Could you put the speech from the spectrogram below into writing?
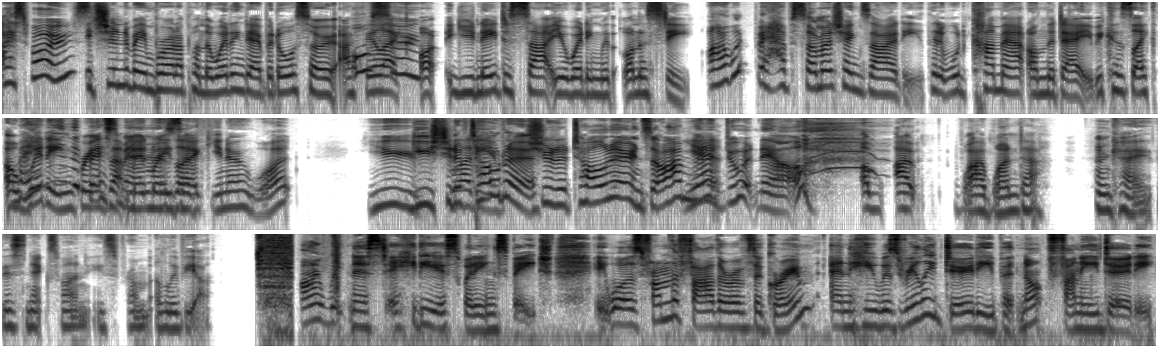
I suppose. It shouldn't have been brought up on the wedding day, but also I feel like you need to start your wedding with honesty. I would have so much anxiety that it would come out on the day because, like, a Maybe wedding the brings best up man memories was like, you know what? You You should have bloody told her. You should have told her, and so I'm Yeah. going to do it now. I, um, I, I wonder. okay, this next one is from Olivia. I witnessed a hideous wedding speech. It was from the father of the groom, and he was really dirty, but not funny dirty.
